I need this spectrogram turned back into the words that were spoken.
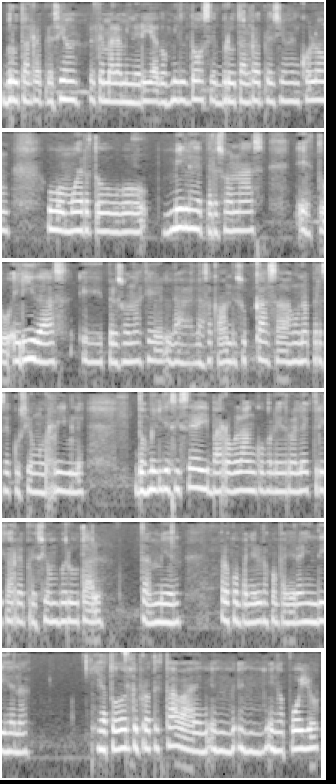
brutal represión. El tema de la minería. 2012, brutal represión en Colón. Hubo muertos, hubo miles de personas esto, heridas, eh, personas que la, sacaban de sus casas, una persecución horrible. 2016, Barro Blanco por la hidroeléctrica, represión brutal también a los compañeros y las compañeras indígenas y a todo el que protestaba en, en, en, apoyo.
